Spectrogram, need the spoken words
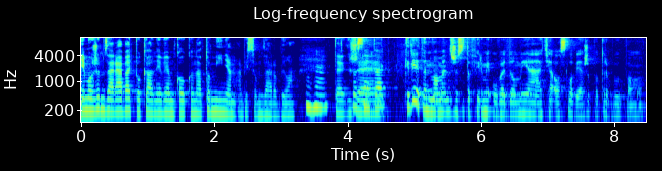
Nemôžem zarábať, pokiaľ neviem, koľko na to míňam, aby som zarobila. Mm-hmm. Takže... tak. Kedy je ten moment, že si to firmy uvedomia a ťa oslovia, že potrebujú pomoc?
